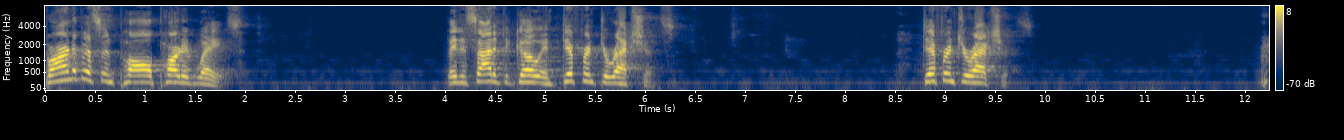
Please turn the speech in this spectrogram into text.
Barnabas and Paul parted ways. They decided to go in different directions. Different directions.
